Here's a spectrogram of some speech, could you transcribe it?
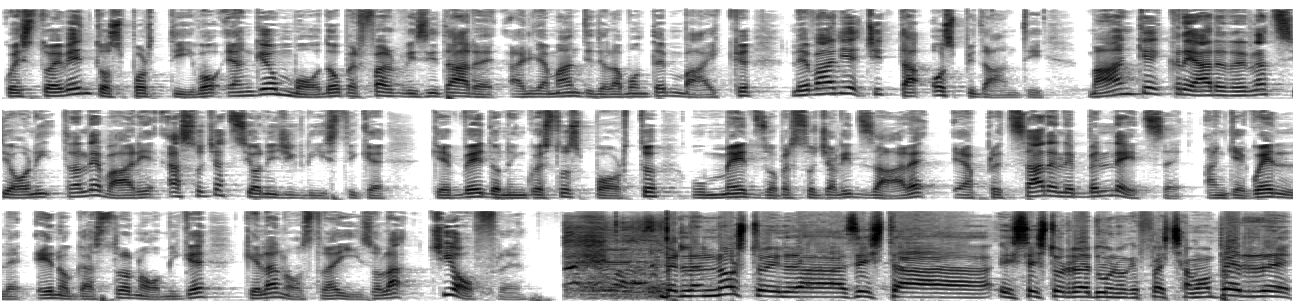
Questo evento sportivo è anche un modo per far visitare agli amanti della mountain bike le varie città ospitanti, ma anche creare relazioni tra le varie associazioni ciclistiche che vedono in questo sport un mezzo per socializzare e apprezzare le bellezze, anche quelle enogastronomiche che la nostra isola ci offre. Per il nostro è sesta, il sesto raduno che facciamo, per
